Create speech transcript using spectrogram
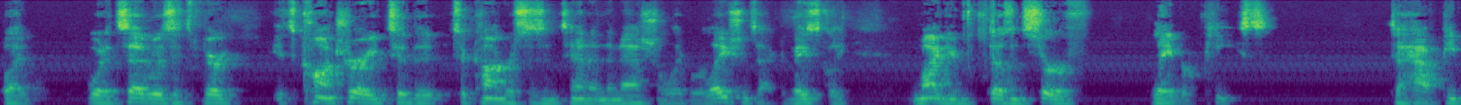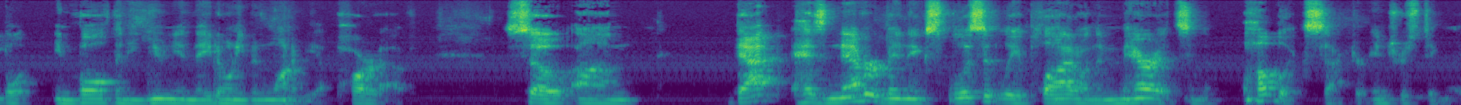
but what it said was it's very it's contrary to the to Congress's intent in the National Labor Relations Act. Basically, in my view, doesn't serve labor peace to have people involved in a union they don't even want to be a part of. So um, that has never been explicitly applied on the merits in the public sector. Interestingly,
